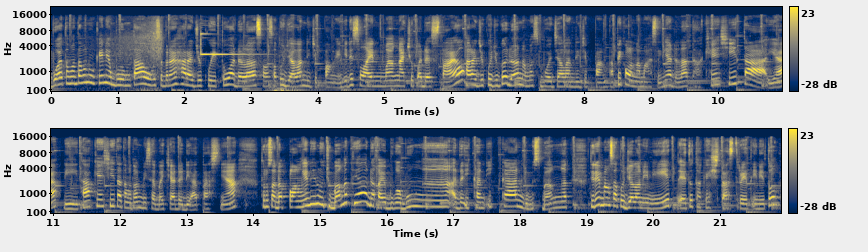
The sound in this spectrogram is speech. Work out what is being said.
buat teman-teman mungkin yang belum tahu, sebenarnya Harajuku itu adalah salah satu jalan di Jepang ya. Jadi selain mengacu pada style, Harajuku juga adalah nama sebuah jalan di Jepang. Tapi kalau nama aslinya adalah Takeshita ya. Nih, Takeshita teman-teman bisa baca ada di atasnya. Terus ada pelangnya nih lucu banget ya, ada kayak bunga-bunga, ada ikan-ikan, gemes banget. Jadi emang satu jalan ini yaitu Takeshita Street ini tuh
